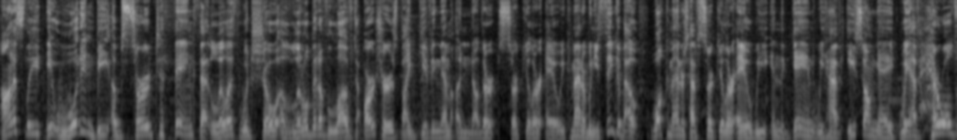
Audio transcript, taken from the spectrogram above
honestly it wouldn't be absurd to think that Lilith would show a little bit of love to archers by giving them another circular AoE commander. When you think about what commanders have circular AoE in the game we have Yi Seong-Gye we have Harald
